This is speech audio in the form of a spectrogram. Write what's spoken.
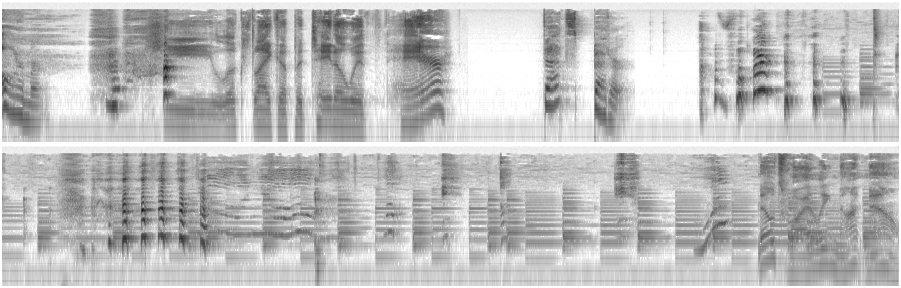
armor. She looks like a potato with hair? That's better. what? No, Twily, not now.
